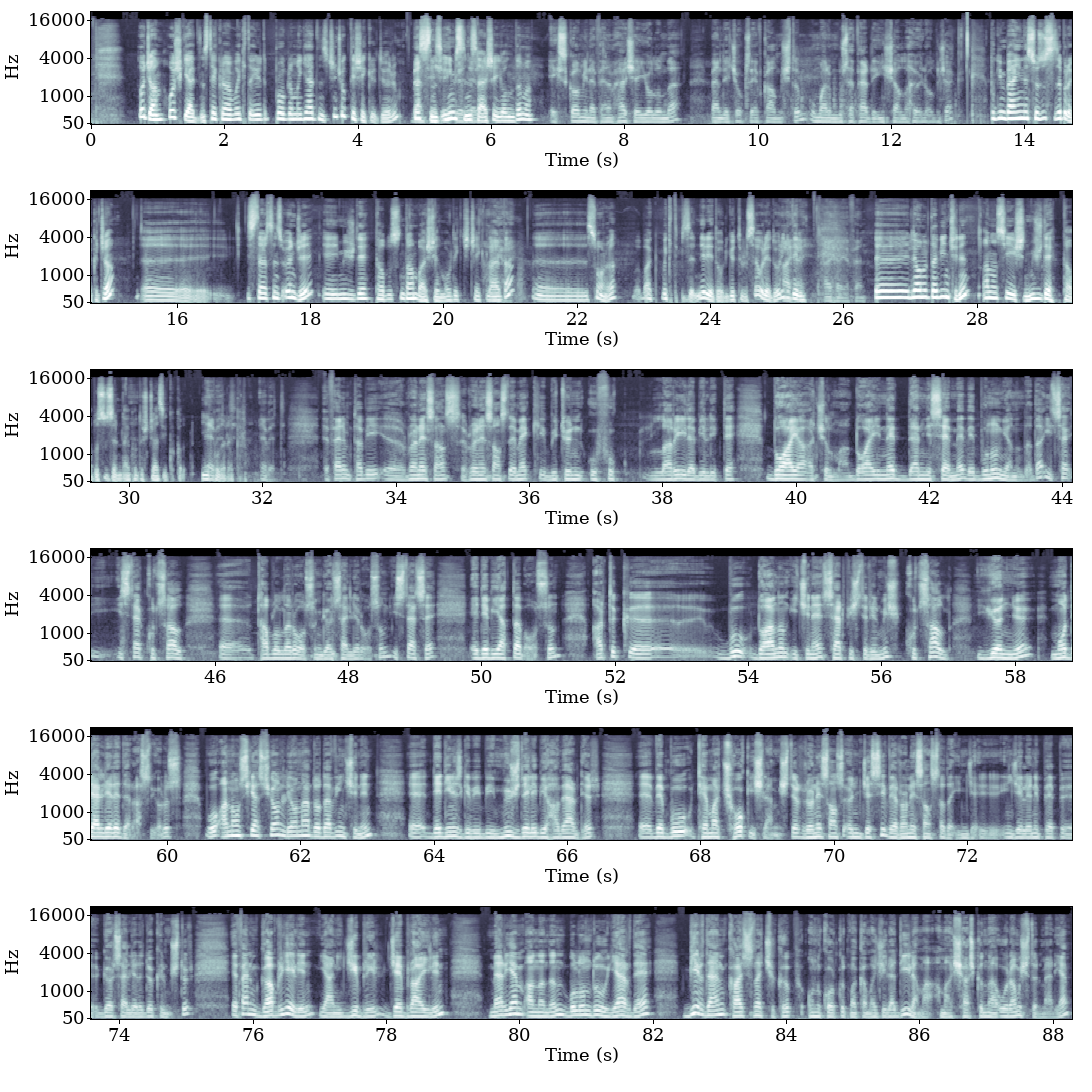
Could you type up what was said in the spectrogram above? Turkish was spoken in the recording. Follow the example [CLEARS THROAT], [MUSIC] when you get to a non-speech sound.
Hocam hoş geldiniz. Tekrar vakit ayırıp programa geldiğiniz için çok teşekkür ediyorum. Ben Nasılsınız? İyi misiniz? Ederim. Her şey yolunda mı? Eksik olmayın efendim. Her şey yolunda. Ben de çok zevk almıştım. Umarım bu sefer de inşallah öyle olacak. Bugün ben yine sözü size bırakacağım. Ee, isterseniz önce e, müjde tablosundan başlayalım. Oradaki çiçeklerden. Hay hay. Ee, sonra bak vakit bizi nereye doğru götürürse oraya doğru hay gidelim. Hay hay, hay efendim. Ee, Leonardo da Vinci'nin Annunciation müjde tablosu üzerinden konuşacağız ilk, ilk evet, olarak. Evet. Efendim tabii e, Rönesans, Rönesans demek bütün ufuk ile birlikte doğaya açılma, doğayı ne denli sevme ve bunun yanında da ister, ister kutsal e, tabloları olsun, görselleri olsun, isterse edebiyatta olsun artık e, bu doğanın içine serpiştirilmiş kutsal yönlü modellere de rastlıyoruz. Bu Anonsiyasyon Leonardo da Vinci'nin e, dediğiniz gibi bir müjdeli bir haberdir. Ve bu tema çok işlenmiştir. Rönesans öncesi ve Rönesans'ta da ince, e, incelenip hep e, görsellere dökülmüştür. Efendim Gabriel'in yani Cibril, Cebrail'in Meryem Ana'nın bulunduğu yerde birden karşısına çıkıp onu korkutmak amacıyla değil ama ama şaşkınlığa uğramıştır Meryem.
